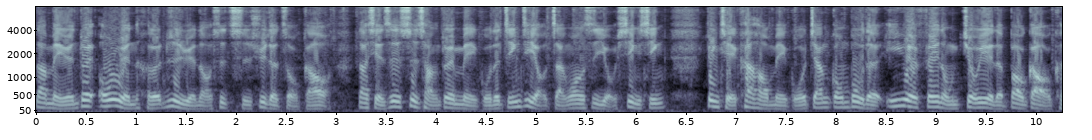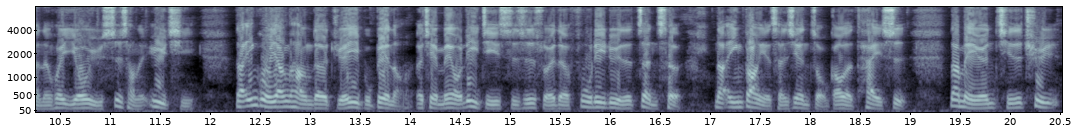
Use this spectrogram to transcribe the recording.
那美元对欧元和日元哦是持续的走高，那显示市场对美国的经济哦展望是有信心，并且看好美国将公布的一月非农就业的报告可能会优于市场的预期。那英国央行的决议不变哦，而且没有立即实施所谓的负利率的政策。那英镑也呈现走高的态势。那美元其实去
